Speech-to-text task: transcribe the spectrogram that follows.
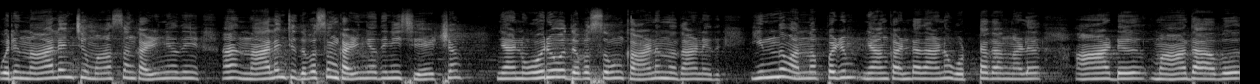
ഒരു നാലഞ്ച് മാസം കഴിഞ്ഞതിന് ആ നാലഞ്ച് ദിവസം കഴിഞ്ഞതിന് ശേഷം ഞാൻ ഓരോ ദിവസവും കാണുന്നതാണിത്. ഇന്ന് വന്നപ്പോഴും ഞാൻ കണ്ടതാണ് ഒട്ടകങ്ങൾ ആട് മാതാവ്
